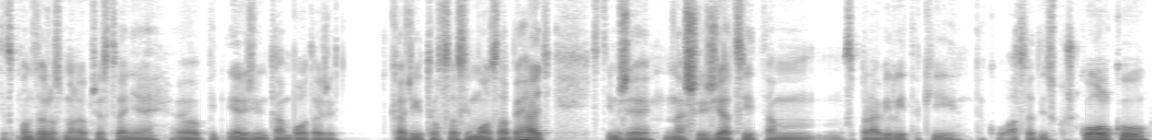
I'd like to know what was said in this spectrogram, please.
cez sponzorov sme občerstvenie, e, pitný režim tam bol, takže každý to chcel si mohol zabehať, s tým, že naši žiaci tam spravili taký, takú atletickú škôlku,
